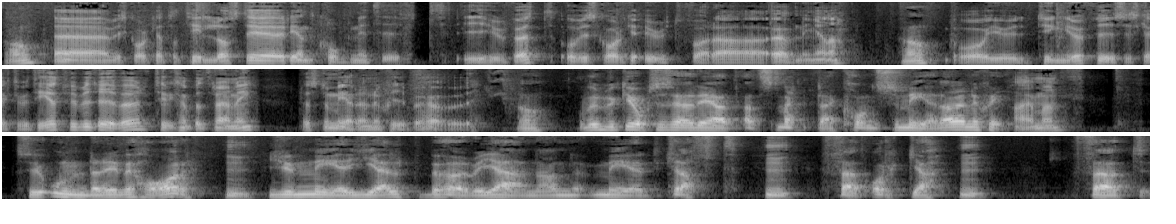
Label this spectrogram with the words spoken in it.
Ja. Eh, vi ska orka ta till oss det rent kognitivt i huvudet och vi ska orka utföra övningarna. Ja. Och ju tyngre fysisk aktivitet vi bedriver, till exempel träning, desto mer energi behöver vi. Ja. Och vi brukar också säga det att, att smärta konsumerar energi. Jajamän. Så ju ondare vi har, ju mer hjälp behöver hjärnan med kraft för att orka. För att eh,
